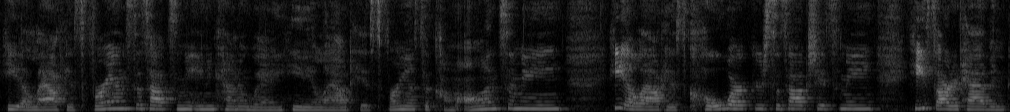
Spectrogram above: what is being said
He allowed his friends to talk to me any kind of way. He allowed his friends to come on to me. He allowed his coworkers to talk shit to me. He started having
